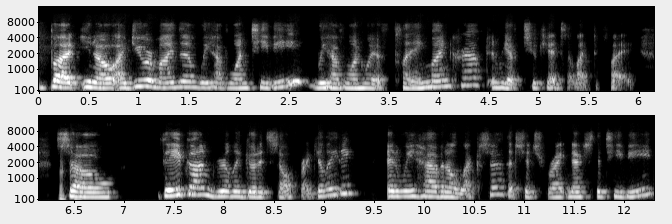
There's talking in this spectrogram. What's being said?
but you know, I do remind them we have one TV, we have one way of playing Minecraft, and we have two kids that like to play. So they've gotten really good at self-regulating. And we have an Alexa that sits right next to the TV,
